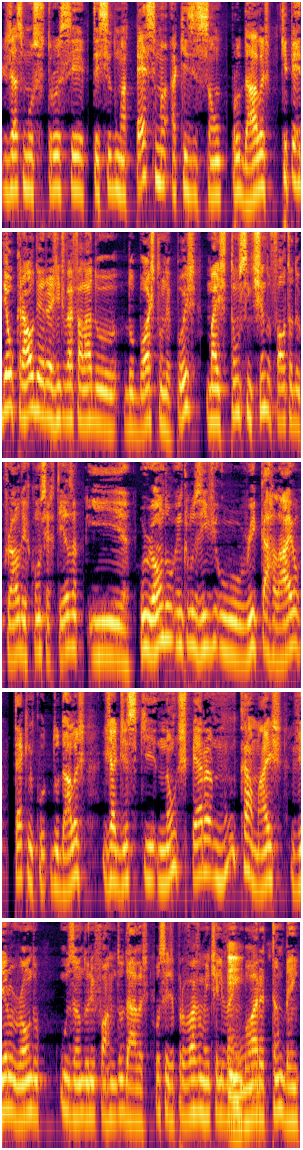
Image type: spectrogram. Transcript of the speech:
já se mostrou ser, ter sido uma péssima aquisição pro Dallas. Que perdeu o Crowder, a gente vai falar do, do Boston depois, mas estão sentindo falta do Crowder com certeza. E o Rondo, inclusive o Rick Carlisle, técnico do Dallas, já disse que não espera nunca mais ver o Rondo usando o uniforme do Dallas. Ou seja, provavelmente ele vai Sim. embora também.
